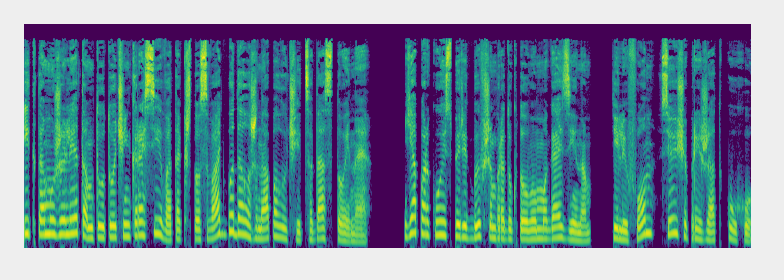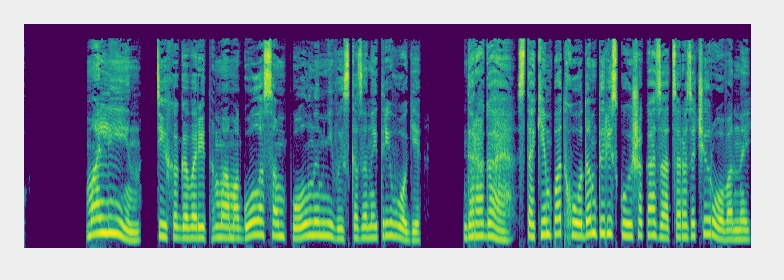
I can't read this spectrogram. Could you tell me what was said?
И к тому же летом тут очень красиво, так что свадьба должна получиться достойная. Я паркуюсь перед бывшим продуктовым магазином. Телефон все еще прижат к уху. «Малин!» — тихо говорит мама голосом, полным невысказанной тревоги. «Дорогая, с таким подходом ты рискуешь оказаться разочарованной.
